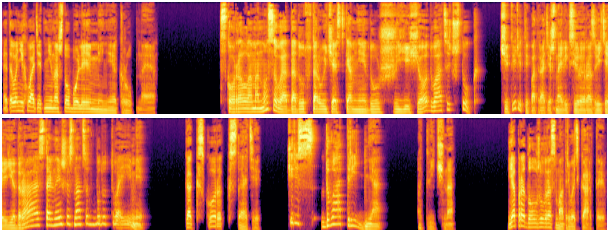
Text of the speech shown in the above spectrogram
Этого не хватит ни на что более-менее крупное». Скоро Ломоносовы отдадут вторую часть камней душ, еще двадцать штук. Четыре ты потратишь на эликсиры развития ядра, а остальные шестнадцать будут твоими. Как скоро, кстати? Через два-три дня. Отлично. Я продолжил рассматривать карты.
